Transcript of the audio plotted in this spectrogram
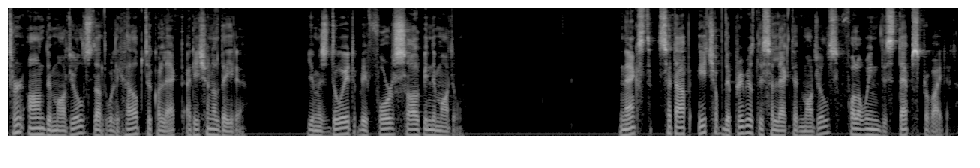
Turn on the modules that will help to collect additional data. You must do it before solving the module. Next, set up each of the previously selected modules following the steps provided.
